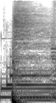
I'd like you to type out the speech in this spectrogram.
you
